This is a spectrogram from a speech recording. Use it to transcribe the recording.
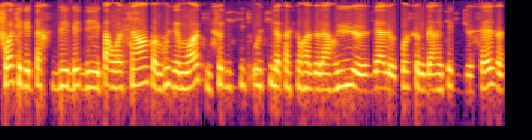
Soit c'est des, paroissiens comme vous et moi qui sollicitent aussi la pastorale de la rue euh, via le poste solidarité du diocèse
